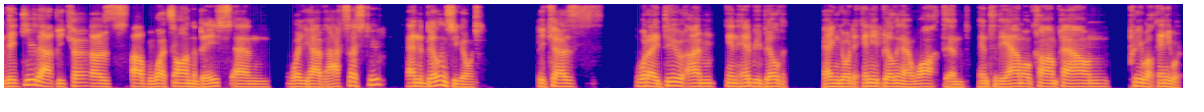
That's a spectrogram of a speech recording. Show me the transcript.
And they do that because of what's on the base and what you have access to and the buildings you go into. Because what I do, I'm in every building. I can go to any building I want and into the ammo compound, pretty well anywhere.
